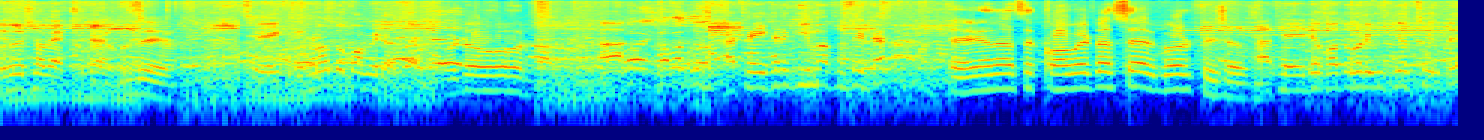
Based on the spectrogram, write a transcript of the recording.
এগুলো সব একশো টাকা করে। জি। আচ্ছা এখানেও তো কমিট আছে। ওটা ওর। আচ্ছা এখানে কি মাছ আছে এটা? এখানে আছে কমেট আছে আর গোল্ড ফিশ আছে। আচ্ছা এটা কত করে বিক্রি হচ্ছে এটা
